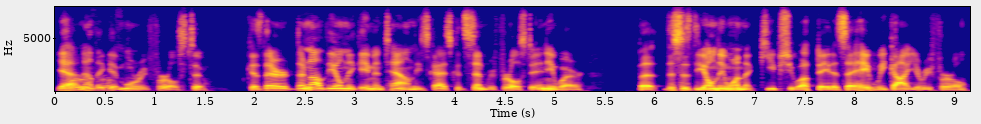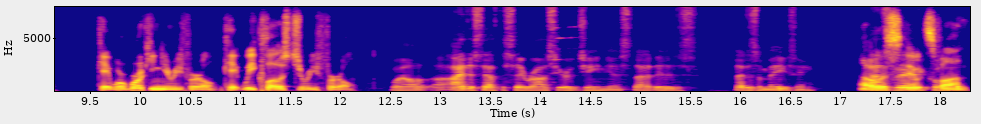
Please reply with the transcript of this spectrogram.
Yeah, now they get more referrals too, because they're they're not the only game in town. These guys could send referrals to anywhere, but this is the only one that keeps you updated. Say, hey, we got your referral. Okay, we're working your referral. Okay, we closed your referral. Well, I just have to say, Ross, you're a genius. That is that is amazing. Oh, it's, very it's cool. fun.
